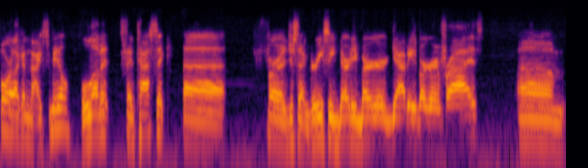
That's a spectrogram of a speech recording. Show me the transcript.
for like a nice meal. Love it. It's fantastic. Uh, for just a greasy, dirty burger, Gabby's Burger and Fries. Um,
